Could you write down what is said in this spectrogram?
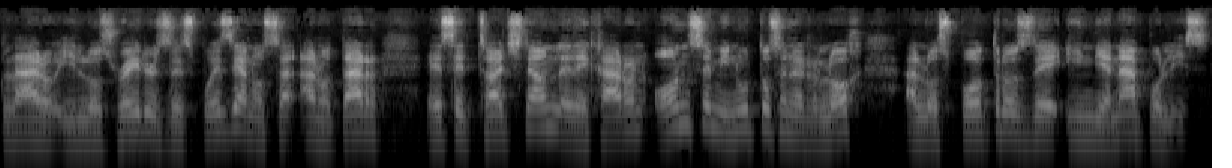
Claro, y los Raiders después de anotar ese touchdown le dejaron 11 minutos en el reloj a los Potros de Indianápolis.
